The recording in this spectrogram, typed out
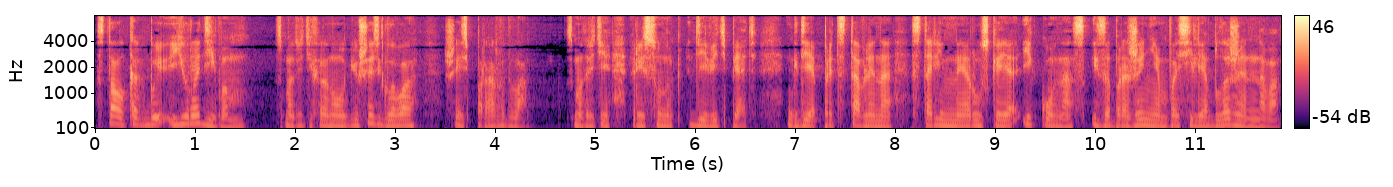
стал как бы юродивым. Смотрите хронологию 6, глава 6, параграф 2. Смотрите рисунок 9.5, где представлена старинная русская икона с изображением Василия Блаженного.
